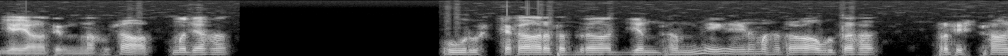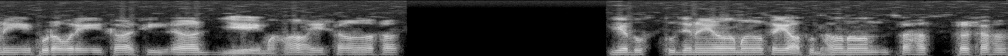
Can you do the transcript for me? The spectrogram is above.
ययातिर्नहुषात्मजः। ऊरुश्चकार तद्राज्यम् धर्मेण महतावृतः प्रतिष्ठाने पुरवरे काशीराज्ये महायशाः। यदुस्तु जनयामास यातुधानान् सहस्रशः।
